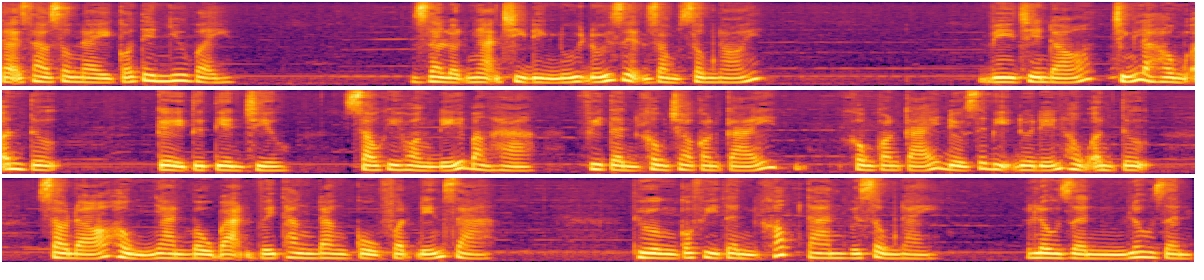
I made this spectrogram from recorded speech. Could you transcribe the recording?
tại sao sông này có tên như vậy? Gia Luật Ngạn chỉ đỉnh núi đối diện dòng sông nói, vì trên đó chính là Hồng Ân Tự. Kể từ tiền triều, sau khi Hoàng đế bằng Hà, Phi Tần không cho con cái không con cái đều sẽ bị đưa đến Hồng Ân Tự. Sau đó Hồng Nhàn bầu bạn với thăng đăng cổ Phật đến già. Thường có phi tần khóc tan với sông này. Lâu dần, lâu dần,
